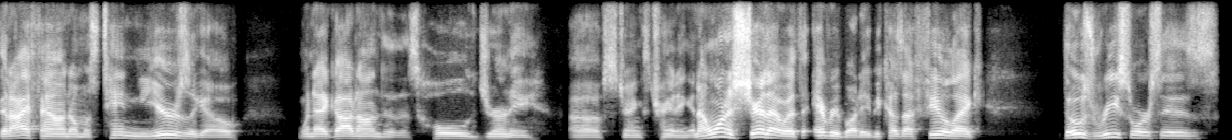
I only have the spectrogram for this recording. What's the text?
that i found almost 10 years ago when i got onto this whole journey of strength training. And i want to share that with everybody because i feel like those resources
